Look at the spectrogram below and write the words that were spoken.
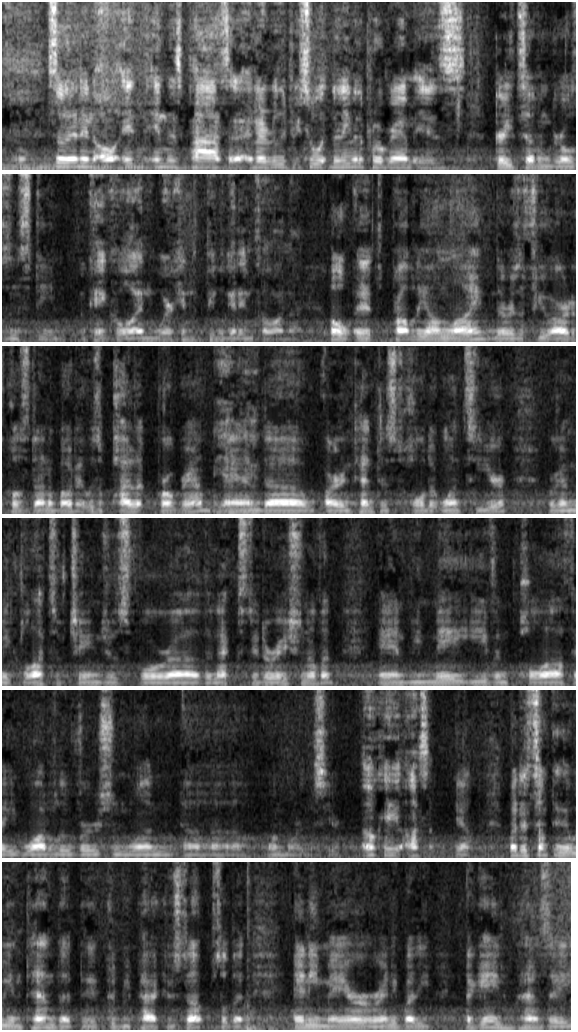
So So then, in all in, in this past, and I really appreciate. So, what, the name of the program is grade seven girls in STEAM. okay, cool. And where can people get info on that? Oh, it's probably online. There was a few articles done about it. It was a pilot program, Yeah, and uh, our intent is to hold it once a year. We're going to make lots of changes for uh, the next iteration of it, and we may even pull off a Waterloo version one, uh, one more this year. Okay, awesome. Yeah, but it's something that we intend that it could be packaged up so that any mayor or anybody, again, who has a,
